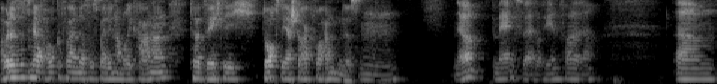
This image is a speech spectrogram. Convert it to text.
Aber das ist mir halt aufgefallen, dass es bei den Amerikanern tatsächlich doch sehr stark vorhanden ist. Mhm. Ja, bemerkenswert auf jeden Fall, ja. Ähm,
